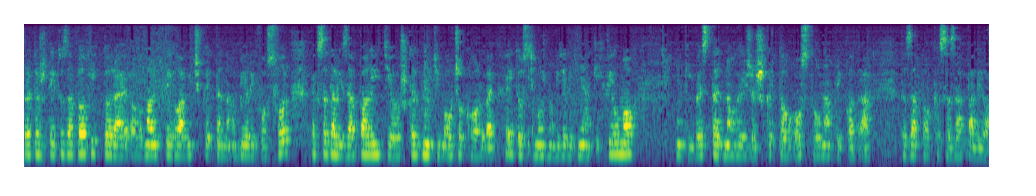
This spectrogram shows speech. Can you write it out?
Pretože tieto zápalky, ktoré mali v tej hlavičke ten biely fosfor, tak sa dali zapaliť škrtnutím o čokoľvek. Hej, to ste možno videli v nejakých filmoch, nejakých westernoch, hej, že škrtol o stôl napríklad a tá zápalka sa zapalila.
